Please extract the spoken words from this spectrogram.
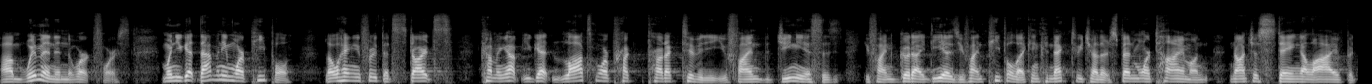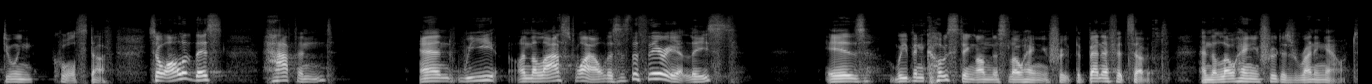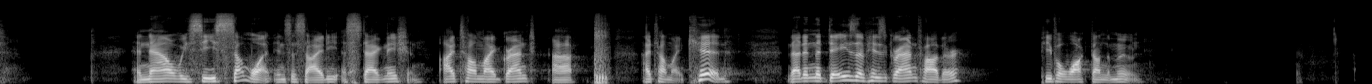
um, women in the workforce. When you get that many more people, low-hanging fruit that starts coming up, you get lots more pro productivity. You find the geniuses, you find good ideas, you find people that can connect to each other, spend more time on not just staying alive, but doing cool stuff. So all of this happened, and we, on the last while, this is the theory at least, is we've been coasting on this low-hanging fruit, the benefits of it, and the low-hanging fruit is running out. And now we see somewhat in society a stagnation. I tell my grand, uh, I tell my kid that in the days of his grandfather, people walked on the moon.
